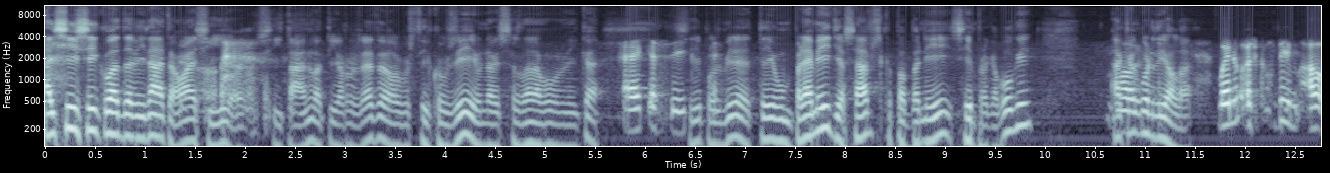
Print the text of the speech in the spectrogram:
Així sí que ho has endevinat, home, sí, sí, tant, la tia Roseta d'Agustí Cousí, una sardana bonica. Eh, que sí. Sí, doncs mira, té un premi, ja saps, que pot venir sempre que vulgui, a Can. Guardiola. Bueno, escolti'm, el,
